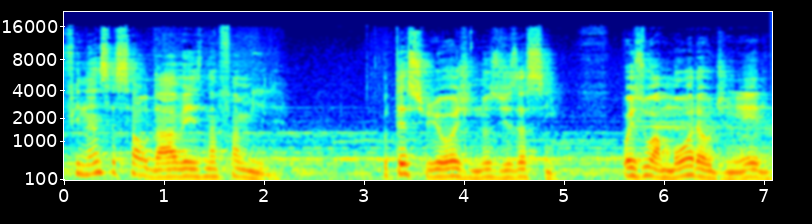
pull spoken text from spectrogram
Finanças saudáveis na família. O texto de hoje nos diz assim: Pois o amor ao dinheiro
